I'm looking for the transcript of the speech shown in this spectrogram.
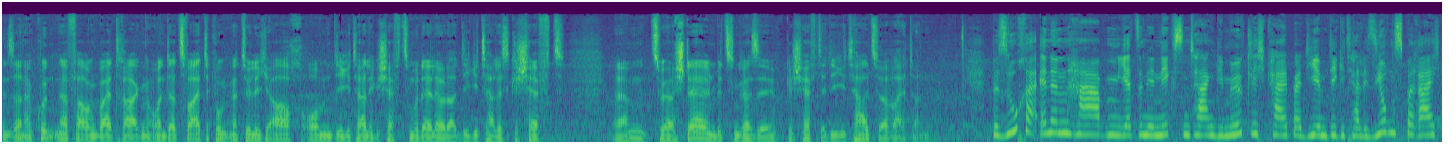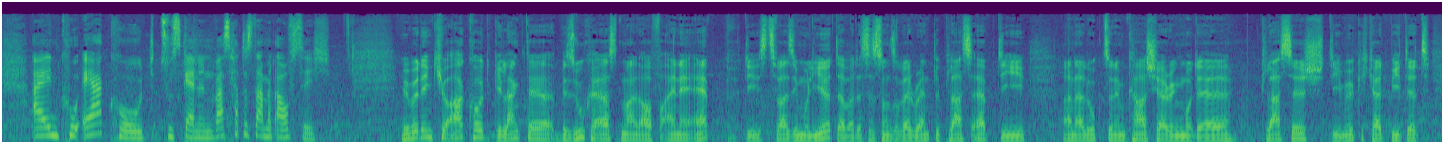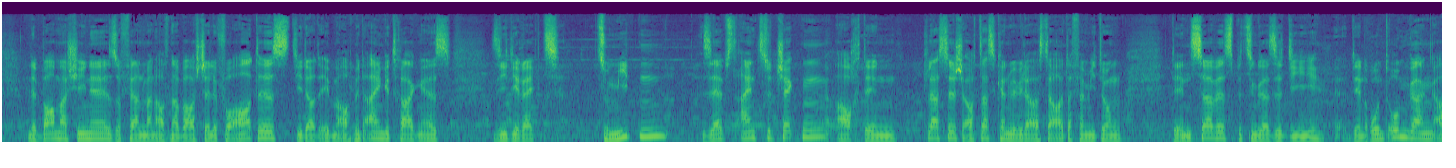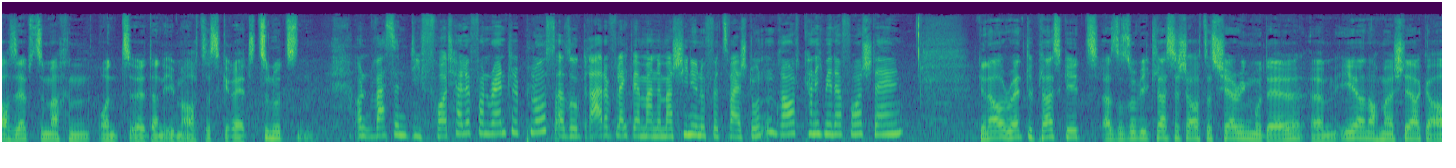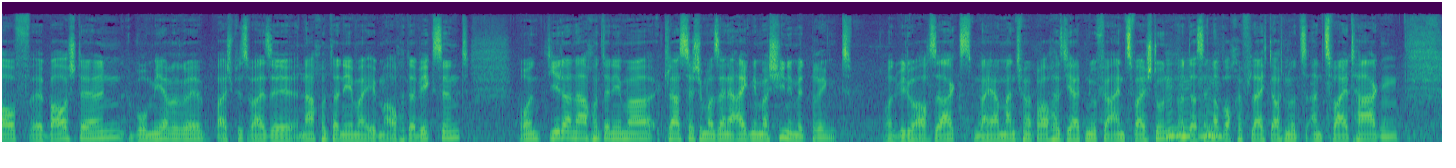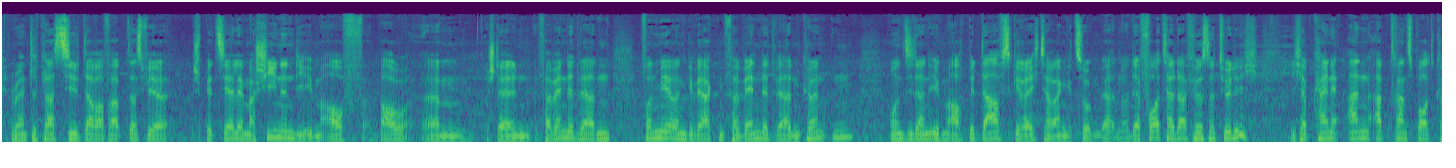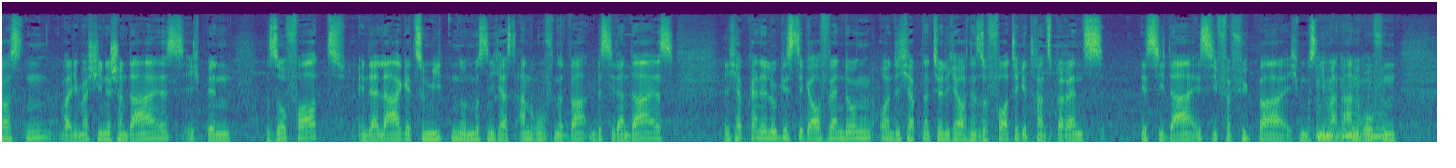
in seiner Kundenerfahrung beitragen. Und der zweite Punkt natürlich auch, um digitale Geschäftsmodelle oder digitales Geschäft ähm, zu erstellen, beziehungsweise Geschäfte digital zu erweitern. BesucherInnen haben jetzt in den nächsten Tagen die Möglichkeit, bei dir im Digitalisierungsbereich einen QR-Code zu scannen. Was hat es damit auf sich? Über den QR-Code gelangt der Besucher erstmal auf eine App, die ist zwar simuliert, aber das ist unsere Rental Plus App, die analog zu einem Carsharing-Modell klassisch die Möglichkeit bietet, eine Baumaschine, sofern man auf einer Baustelle vor Ort ist, die dort eben auch mit eingetragen ist, sie direkt zu mieten, selbst einzuchecken, auch den klassisch, auch das kennen wir wieder aus der Autovermietung, den Service bzw. den Rundumgang auch selbst zu machen und äh, dann eben auch das Gerät zu nutzen. Und was sind die Vorteile von Rental Plus? Also gerade vielleicht, wenn man eine Maschine nur für zwei Stunden braucht, kann ich mir da vorstellen? Genau, Rental Plus geht, also so wie klassisch auch das Sharing-Modell, ähm, eher nochmal stärker auf äh, Baustellen, wo mehrere, beispielsweise Nachunternehmer eben auch unterwegs sind und jeder Nachunternehmer klassisch immer seine eigene Maschine mitbringt. Und wie du auch sagst, naja, manchmal braucht er sie halt nur für ein, zwei Stunden mhm, und das in der mhm. Woche vielleicht auch nur an zwei Tagen. Rental Plus zielt darauf ab, dass wir spezielle Maschinen, die eben auf Baustellen ähm, verwendet werden, von mehreren Gewerken verwendet werden könnten und sie dann eben auch bedarfsgerecht herangezogen werden. Und der Vorteil dafür ist natürlich, ich habe keine An-Abtransportkosten, weil die Maschine schon da ist. Ich bin sofort in der Lage zu mieten und muss nicht erst anrufen und warten, bis sie dann da ist. Ich habe keine Logistikaufwendungen und ich habe natürlich auch eine sofortige Transparenz. Ist sie da? Ist sie verfügbar? Ich muss niemanden mhm, mhm anrufen mhm.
